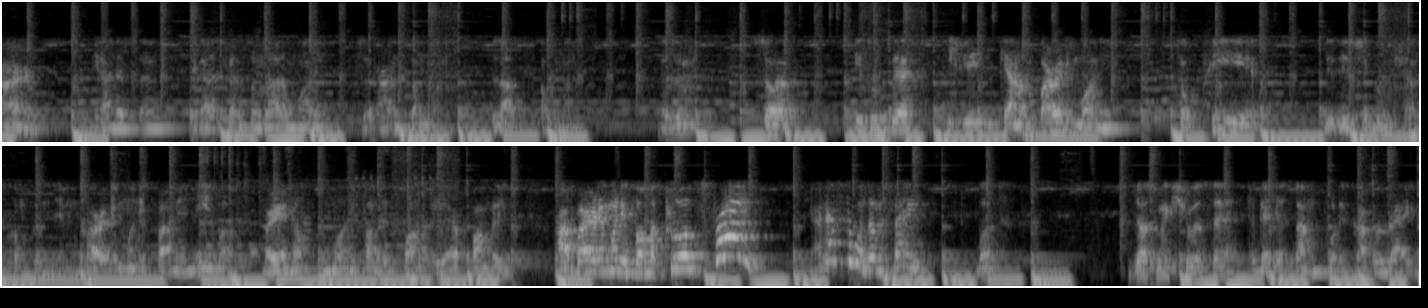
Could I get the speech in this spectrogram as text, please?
earn you understand you gotta spend some lot of money to earn some money lots of money so it would be if you can borrow the money to pay the distribution company them. Borrow the money from your neighbor, borrow enough money from the fam- your family, or borrow the money from a close friend. You understand what I'm saying? But just make sure say you get your song fully copyright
